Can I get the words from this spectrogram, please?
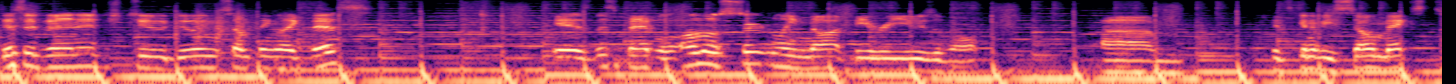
Disadvantage to doing something like this is this bed will almost certainly not be reusable. Um, it's going to be so mixed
